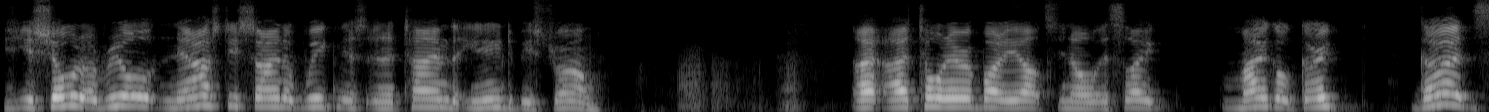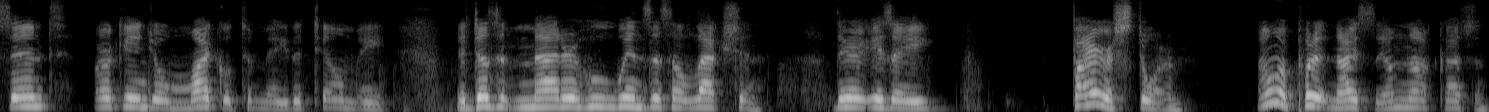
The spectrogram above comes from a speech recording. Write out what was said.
You showed a real nasty sign of weakness in a time that you need to be strong. I, I told everybody else, you know, it's like Michael, God sent Archangel Michael to me to tell me it doesn't matter who wins this election. There is a firestorm. I'm going to put it nicely. I'm not cussing.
